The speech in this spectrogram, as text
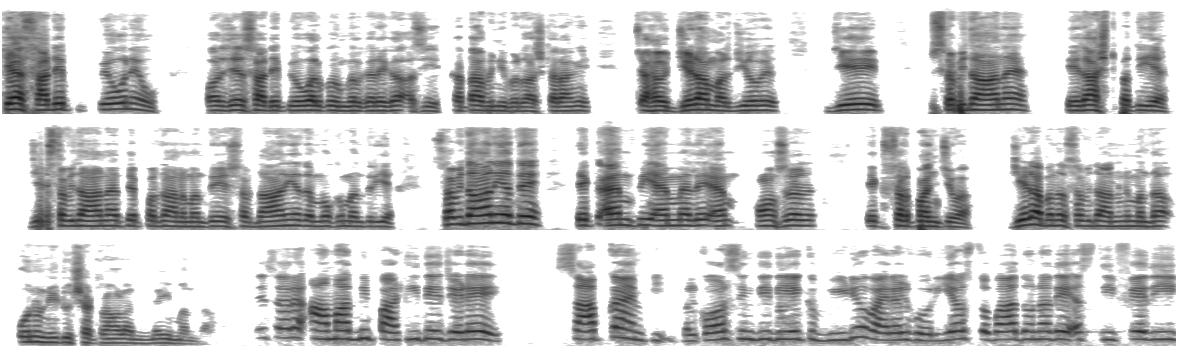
ਕਿਆ ਸਾਡੇ ਪਿਓ ਨੇ ਉਹ, ਔਰ ਜੇ ਸਾਡੇ ਪਿਓ ਵੱਲ ਕੋਈ ਉਂਗਲ ਕਰੇਗਾ, ਅਸੀਂ ਕਤਾ ਵੀ ਨਹੀਂ ਬਰਦਾਸ਼ਤ ਕਰਾਂਗੇ, ਚਾਹੇ ਉਹ ਜਿਹੜਾ ਮਰਜ਼ੀ ਹੋਵੇ। ਜੇ ਸੰਵਿਧਾਨ ਹੈ ਤੇ ਰਾਸ਼ਟਰਪਤੀ ਹੈ, ਜੇ ਸੰਵਿਧਾਨ ਹੈ ਤੇ ਪ੍ਰਧਾਨ ਮੰਤਰੀ ਹੈ, ਸੰਵਿਧਾਨ ਹੀ ਹੈ ਤੇ ਮੁੱਖ ਮੰਤਰੀ ਹੈ, ਸੰਵਿਧਾਨ ਹੀ ਹੈ ਤੇ ਇੱਕ ਐਮਪੀ ਐਮਐਲਏ ਐਮ ਕੌਂਸਲਰ, ਇੱਕ ਸਰਪੰਚ ਵਾ। ਜਿਹੜਾ ਬੰਦਾ ਸੰਵਿਧਾਨ ਨੂੰ ਨਹੀਂ ਮੰਨਦਾ, ਉਹਨੂੰ ਨੀਟੂ ਛੱਟਣ ਵਾਲਾ ਨਹੀਂ ਮੰਨਦਾ। ਤੇ ਸਰ ਆਮ ਆਦਮੀ ਪਾਰਟੀ ਦੇ ਜਿਹੜੇ ਸਾਬਕਾ ਐਮਪੀ ਬਲਕੌਰ ਸਿੰਘ ਜੀ ਦੀ ਇੱਕ ਵੀਡੀਓ ਵਾਇਰਲ ਹੋ ਰਹੀ ਹੈ ਉਸ ਤੋਂ ਬਾਅਦ ਉਹਨਾਂ ਦੇ ਅਸਤੀਫੇ ਦੀ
